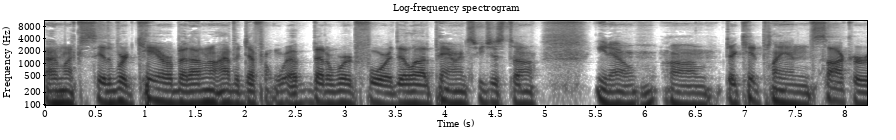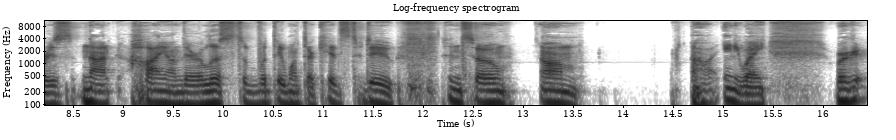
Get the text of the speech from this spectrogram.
I'm not going to say the word care, but I don't have a different, a better word for it. There are a lot of parents who just, uh, you know, um, their kid playing soccer is not high on their list of what they want their kids to do, and so, um, uh, anyway, we're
